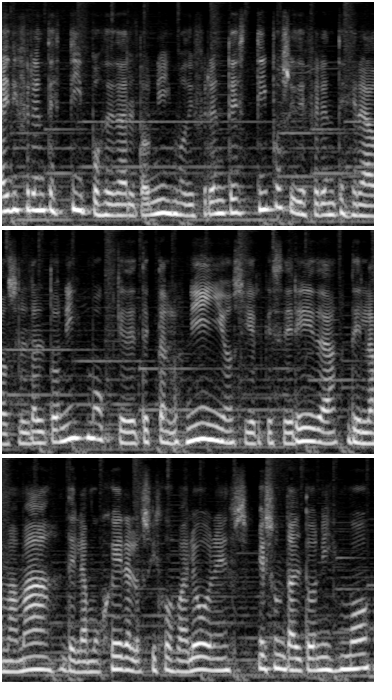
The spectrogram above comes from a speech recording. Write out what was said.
Hay diferentes tipos de daltonismo, diferentes tipos y diferentes grados. El daltonismo que detectan los niños y el que se hereda de la mamá, de la mujer a los hijos varones, es un daltonismo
